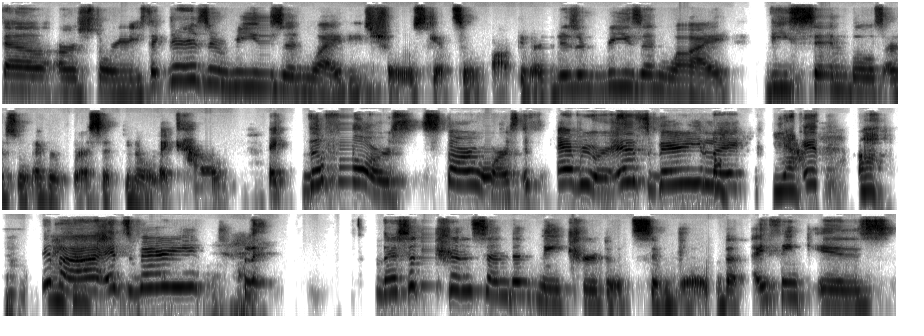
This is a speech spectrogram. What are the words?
tell our stories. Like there is a reason why these shows get so popular. There's a reason why these symbols are so ever present. You know, like how like the Force, Star Wars, it's everywhere. It's very like yeah. it, Oh. It's very like there's a transcendent nature to its symbol that I think is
